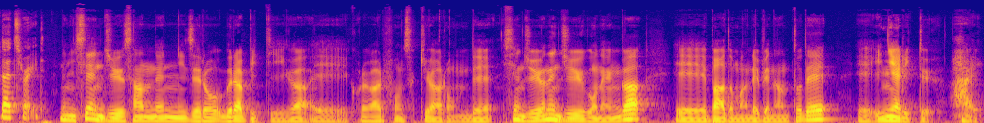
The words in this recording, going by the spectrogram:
that's right. で2013年にゼログラビティが、えーこれがアルフォンソ・キュアロンで、2014年、15年が、えーバードマン・レベナントで、えーイニャリトゥ、はい。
